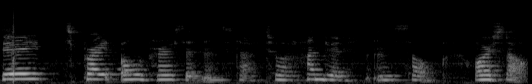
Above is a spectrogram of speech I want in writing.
very sprite old person and stuff to a hundred and so, or so.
